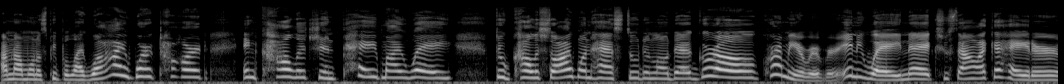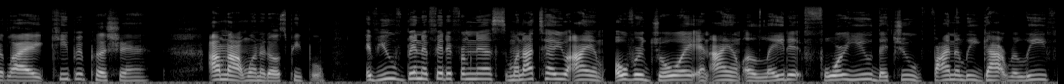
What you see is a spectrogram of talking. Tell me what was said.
i'm not one of those people like well i worked hard in college and paid my way through college so i wouldn't have student loan debt. Girl cry me a river. Anyway next you sound like a hater. Like keep it pushing. I'm not one of those people if you've benefited from this, when I tell you I am overjoyed and I am elated for you that you finally got relief,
